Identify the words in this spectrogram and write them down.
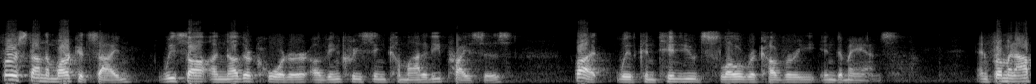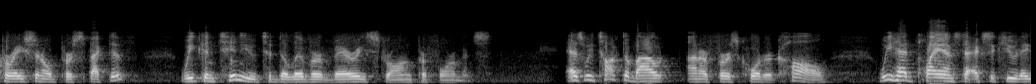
First, on the market side, we saw another quarter of increasing commodity prices, but with continued slow recovery in demands. And From an operational perspective, we continue to deliver very strong performance. As we talked about on our first quarter call, we had plans to execute a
